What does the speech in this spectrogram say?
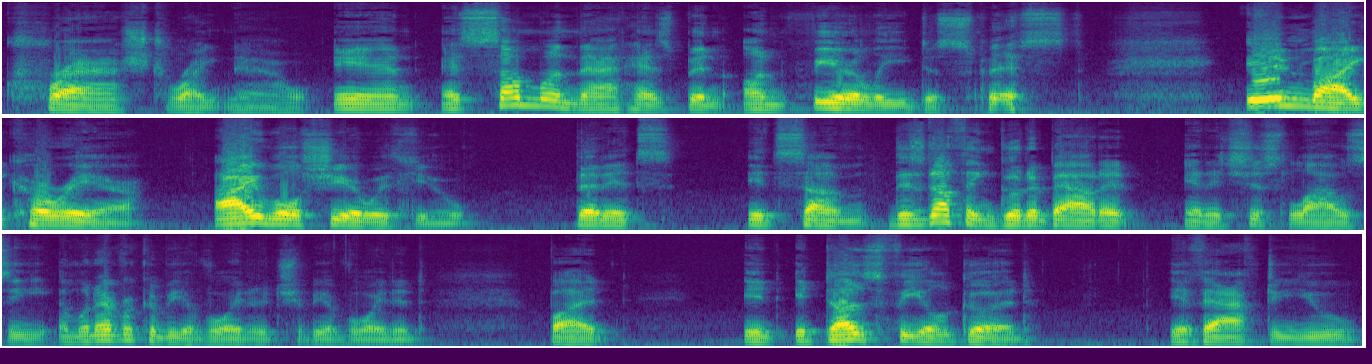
crashed right now. And as someone that has been unfairly dismissed in my career, I will share with you that it's it's um there's nothing good about it and it's just lousy and whatever could be avoided it should be avoided. But it, it does feel good if after you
